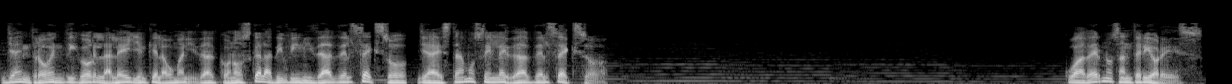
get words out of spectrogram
Ya entró en vigor la ley en que la humanidad conozca la divinidad del sexo, ya estamos en la edad del sexo. Cuadernos anteriores.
